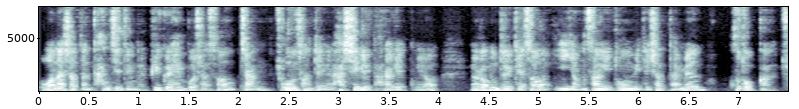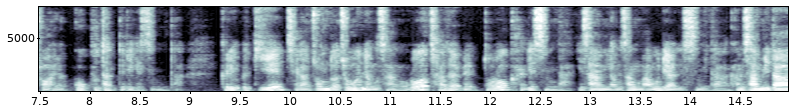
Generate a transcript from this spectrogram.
원하셨던 단지 등을 비교해 보셔서 가장 좋은 선택을 하시길 바라겠고요. 여러분들께서 이 영상이 도움이 되셨다면 구독과 좋아요 꼭 부탁드리겠습니다. 그리고 그 뒤에 제가 좀 더 좋은 영상으로 찾아뵙도록 하겠습니다. 이상 영상 마무리하겠습니다. 감사합니다.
